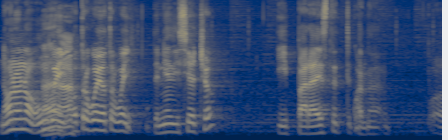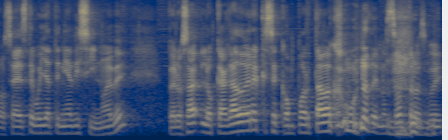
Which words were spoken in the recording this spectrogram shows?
No, no, no, un Ah. güey, otro güey, otro güey. Tenía 18. Y para este, cuando. O sea, este güey ya tenía 19. Pero, o sea, lo cagado era que se comportaba como uno de nosotros, güey.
